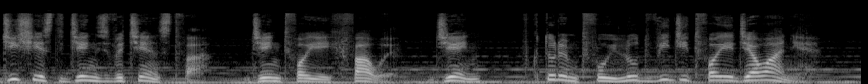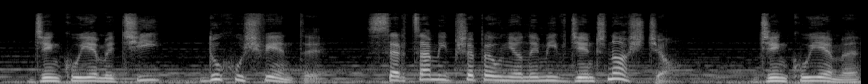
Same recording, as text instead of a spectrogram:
Dziś jest dzień zwycięstwa, dzień Twojej chwały, dzień, w którym Twój lud widzi Twoje działanie. Dziękujemy Ci, Duchu Święty, z sercami przepełnionymi wdzięcznością. Dziękujemy,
